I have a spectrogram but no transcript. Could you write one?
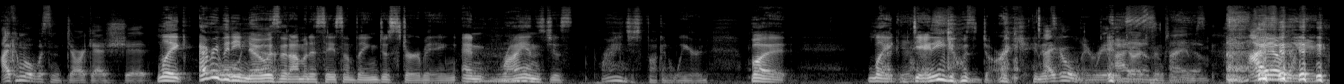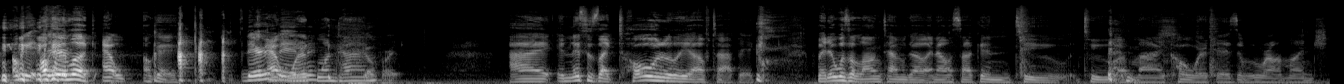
I come up with some dark ass shit. Like everybody Oh, knows that I'm gonna say something disturbing, and Ryan's just Ryan's just fucking weird. But like Danny goes dark, and it's I go hilarious. really I dark am, I sometimes. am. I am weird. Okay, okay, there- look. At, okay, There have at been work one time. go time, for it. I and this is like totally off topic, but it was a long time ago, and I was talking to two of my coworkers, and we were on lunch,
